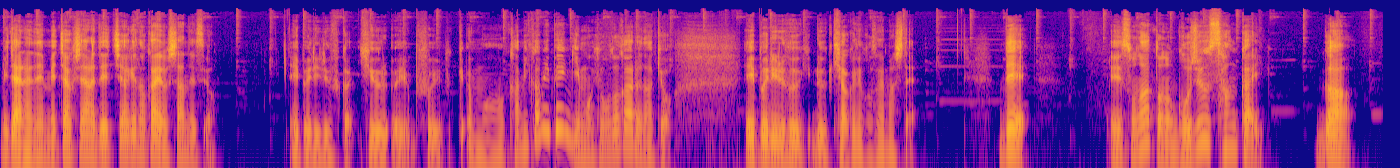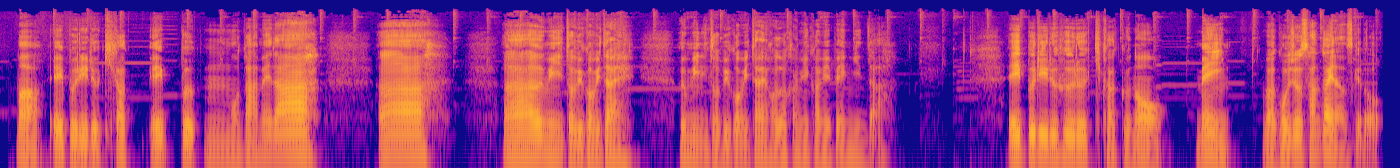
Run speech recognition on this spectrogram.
みたいなね、めちゃくちゃなでっち上げの回をしたんですよ。エイプリルフカヒュール、もう、カミカミペンギンも表があるな、今日。エイプリルフール企画でございまして。で、えーその後の53回が、まあ、エイプリル企画、エイプ、うん、もうダメだ。あー、あー、海に飛び込みたい。海に飛び込みたいほどカミカミペンギンだ。エイプリルフール企画のメインは53回なんですけど、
